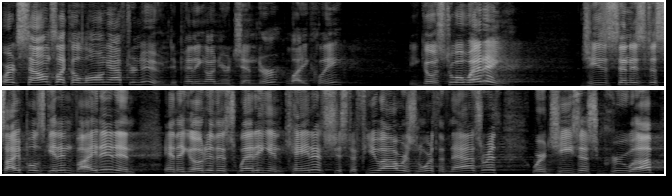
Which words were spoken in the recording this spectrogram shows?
or it sounds like a long afternoon, depending on your gender, likely. He goes to a wedding. Jesus and his disciples get invited and, and they go to this wedding in Cana. It's just a few hours north of Nazareth where Jesus grew up.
